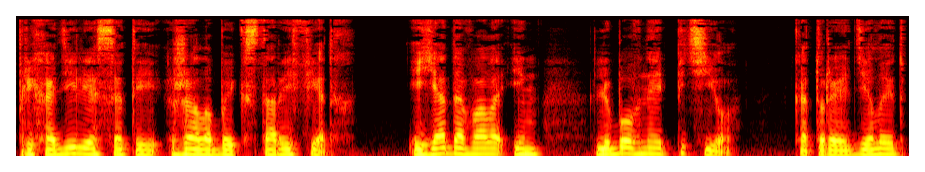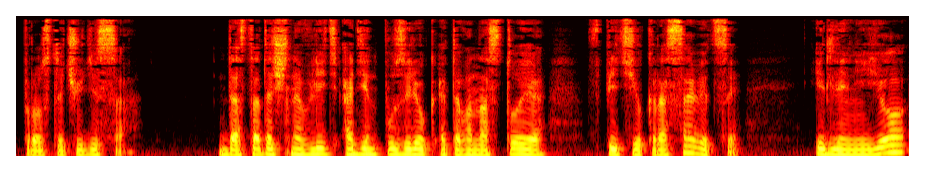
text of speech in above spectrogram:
приходили с этой жалобой к старой Фетх, и я давала им любовное питье, которое делает просто чудеса. Достаточно влить один пузырек этого настоя в питье красавицы, и для нее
